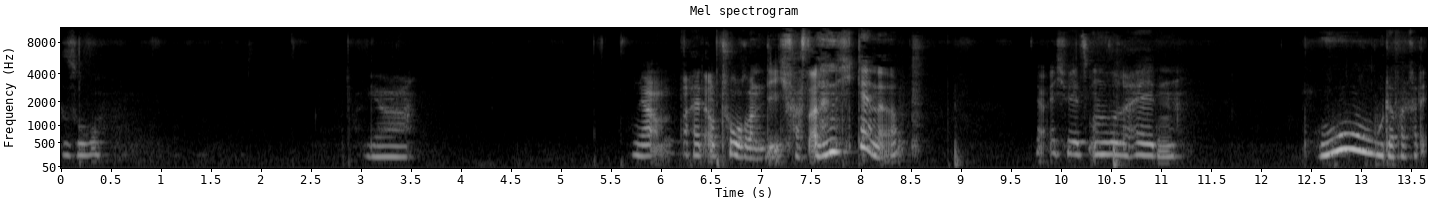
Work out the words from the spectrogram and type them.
So. Ja. Ja, halt Autoren, die ich fast alle nicht kenne. Ja, ich will jetzt unsere Helden. Uh, da war gerade.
